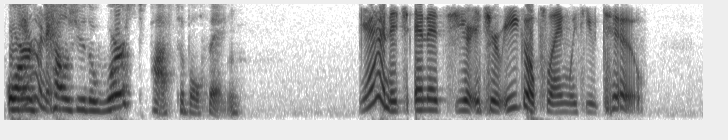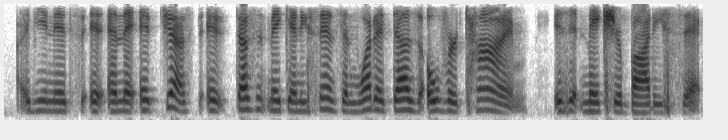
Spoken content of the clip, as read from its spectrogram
or Yeah, tells you the worst possible thing. Yeah, and it's and it's your it's your ego playing with you too. I mean, it's it, and it, it just it doesn't make any sense. And what it does over time is it makes your body sick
